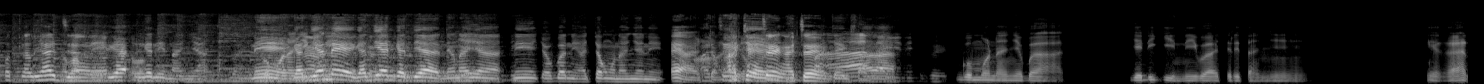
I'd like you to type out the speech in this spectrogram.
empat kali aja. Enggak, enggak nih nanya. Nih, gantian deh, gantian, gantian yang nanya. Nih, coba nih Acong mau nanya nih. Eh, Acong. Aceng, Aceng, Aceng. Aceng Ah, salah. Gue mau nanya bat. Jadi gini bat ceritanya. Iya kan?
